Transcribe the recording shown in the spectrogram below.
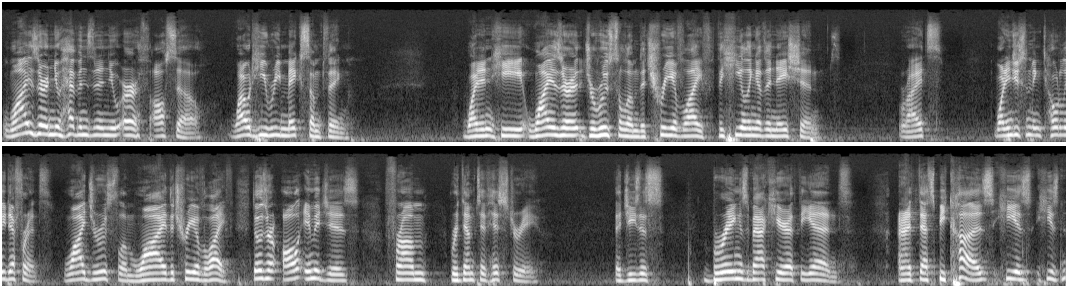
why is there a new heavens and a new earth also? Why would he remake something? Why didn't he? Why is there Jerusalem, the tree of life, the healing of the nations? Right? Why didn't you do something totally different? Why Jerusalem? Why the tree of life? Those are all images from redemptive history that Jesus brings back here at the end. And that's because he is, he is,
